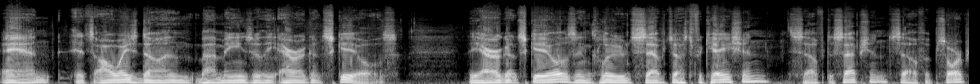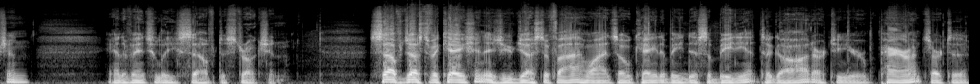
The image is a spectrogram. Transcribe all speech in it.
And it's always done by means of the arrogant skills. The arrogant skills include self justification, self deception, self absorption, and eventually self destruction. Self justification is you justify why it's okay to be disobedient to God or to your parents or to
